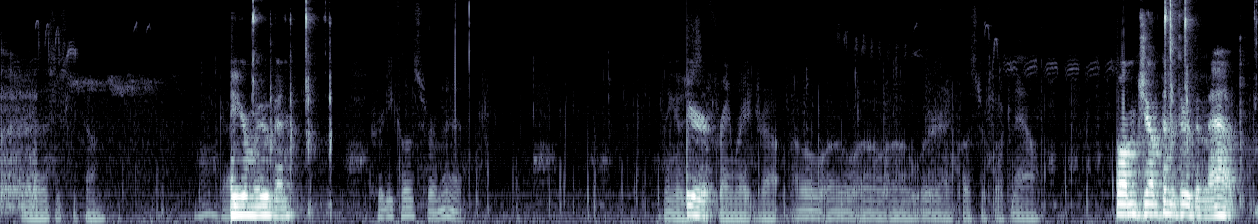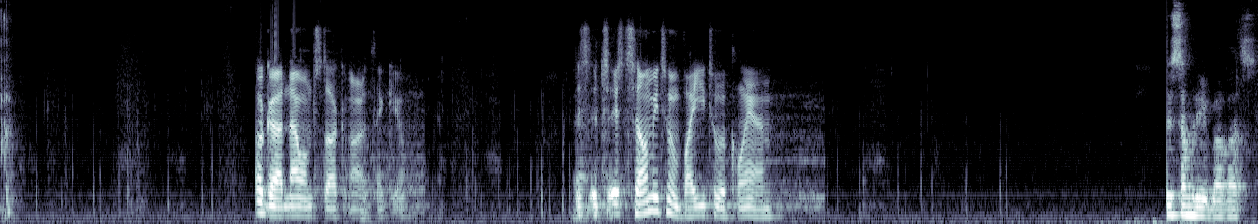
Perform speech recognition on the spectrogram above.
Yeah, let's just keep going. Oh, Hey, you're moving. pretty close for a minute. I think it was Here. just a frame rate drop. Oh, oh, oh, oh, we're in a clusterfuck now. Well, I'm jumping through the map. Oh god, now I'm stuck. Alright, thank you. It's, it's, it's telling me to invite you to a clan. There's somebody above us.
